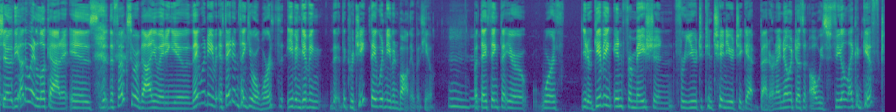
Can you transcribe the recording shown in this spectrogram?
So the other way to look at it is the, the folks who are evaluating you, they wouldn't even if they didn't think you were worth even giving the, the critique, they wouldn't even bother with you. Mm-hmm. But they think that you're worth you know giving information for you to continue to get better. And I know it doesn't always feel like a gift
